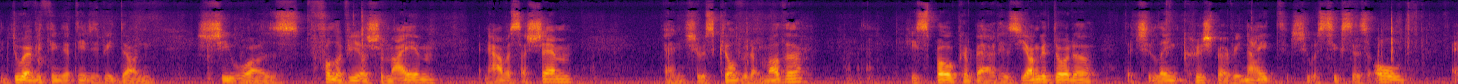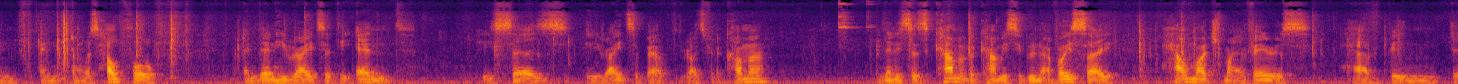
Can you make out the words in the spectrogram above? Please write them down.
and do everything that needed to be done. She was full of Yir Shemayim and Avas Hashem, and she was killed with her mother. He spoke about his younger daughter that she lay in Krishma every night. She was six years old and, and, and was helpful. And then he writes at the end, he says, he writes about, he writes for the Kama, and then he says, Kama bekami siguna avoisai, how much my Averis have been uh,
